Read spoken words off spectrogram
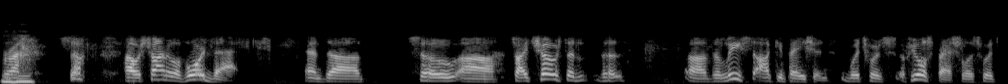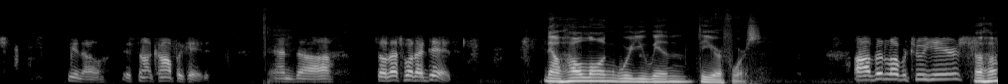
right? So I was trying to avoid that, and uh, so uh, so I chose the the uh, the least occupation, which was a fuel specialist, which you know it's not complicated. and uh, so that's what I did. Now, how long were you in the Air Force? Uh, a little over two years. Uh huh.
